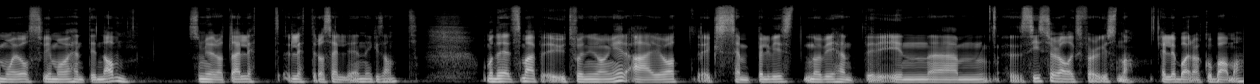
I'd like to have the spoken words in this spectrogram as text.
må jo også, vi må hente inn navn som gjør at det er lett, lettere å selge inn. ikke sant? Men det som er utfordringen noen ganger, er jo at eksempelvis når vi henter inn um, Si sir Alex Ferguson, da, eller Barack Obama,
